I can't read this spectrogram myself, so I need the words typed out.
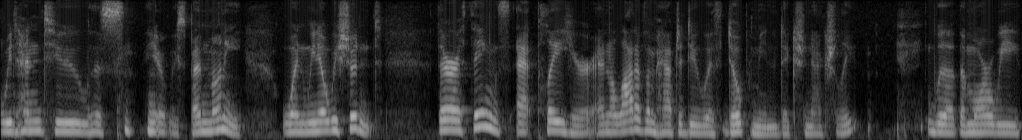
we tend to this you know we spend money when we know we shouldn't. There are things at play here, and a lot of them have to do with dopamine addiction. Actually, the more we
